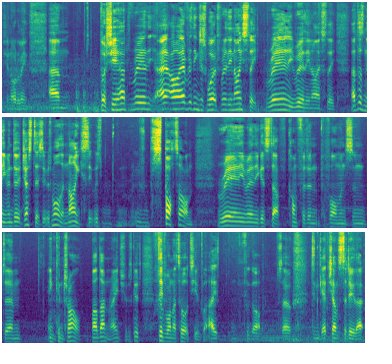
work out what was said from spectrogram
if you know what I mean. Um, but she had really, oh, everything just worked really nicely, really, really nicely. That doesn't even do it justice. It was more than nice. It was, it was spot on. Really, really good stuff. Confident performance and um, in control. Well done, Rach. It was good. Did want to talk to you, but I forgot, so didn't get a chance to do that.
